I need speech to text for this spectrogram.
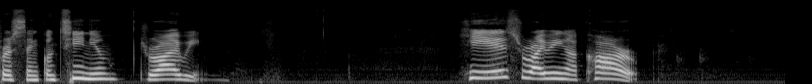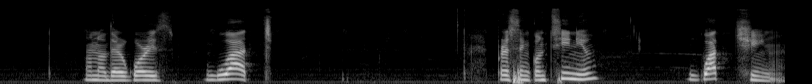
Present continue, driving. He is driving a car. Another word is watch. Present continue, watching.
